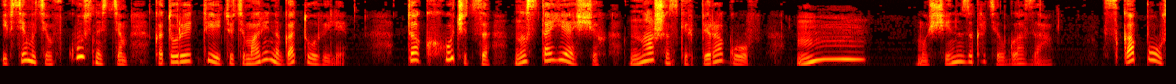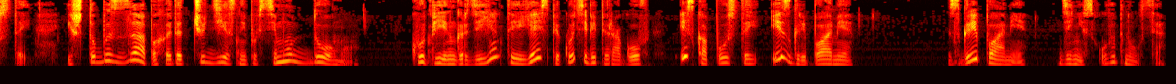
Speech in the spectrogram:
и всем этим вкусностям, которые ты и тетя Марина готовили. Так хочется настоящих нашинских пирогов. М-м-м. Мужчина закатил глаза. С капустой, и чтобы запах этот чудесный по всему дому. Купи ингредиенты, и я испеку тебе пирогов. И с капустой, и с грибами. С грибами, Денис улыбнулся.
